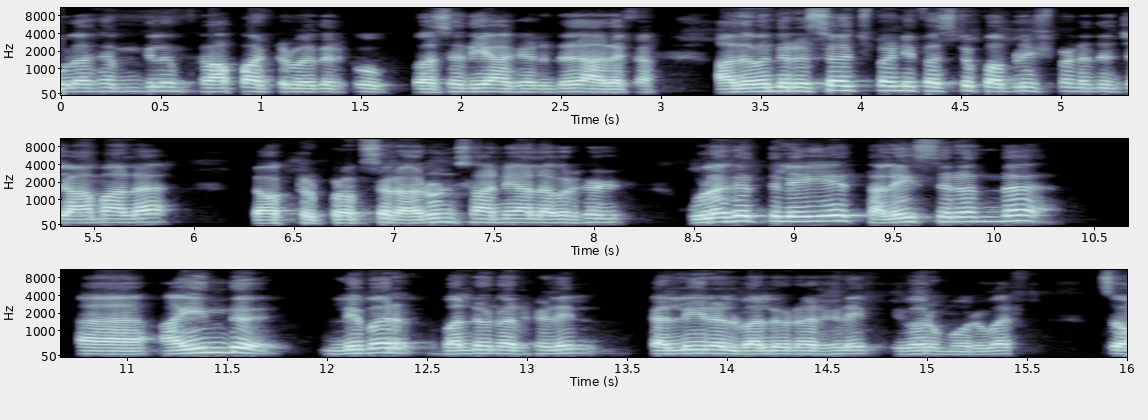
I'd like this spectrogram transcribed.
உலகெங்கிலும் காப்பாற்றுவதற்கு வசதியாக இருந்தது. அதை அதை வந்து ரிசர்ச் பண்ணி ஃபர்ஸ்ட் பப்ளிஷ் பண்ணது ஜாமால டாக்டர் ப்ரொஃபசர் அருண் சானியால் அவர்கள். உலகத்திலேயே தலை சிறந்த ஐந்து லிவர் வல்லுநர்களில் கல்லீரல் வல்லுநர்களில் இவரும் ஒருவர். So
